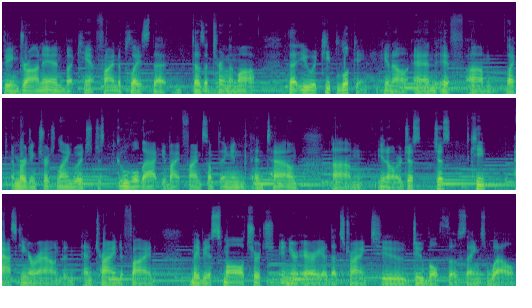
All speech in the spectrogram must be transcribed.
being drawn in but can't find a place that doesn't turn them off, that you would keep looking, you know, and if um, like emerging church language, just Google that, you might find something in, in town, um, you know, or just, just keep asking around and, and trying to find maybe a small church in your area that's trying to do both those things well.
